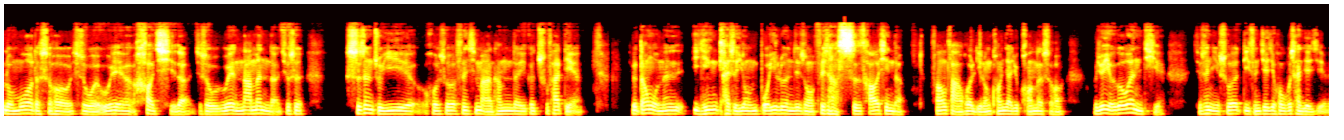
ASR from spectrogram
罗默的时候，就是我我也好奇的，就是我也纳闷的，就是实证主义或者说分析马他们的一个出发点，就当我们已经开始用博弈论这种非常实操性的方法或理论框架去框的时候，我觉得有一个问题，就是你说底层阶级或无产阶级。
